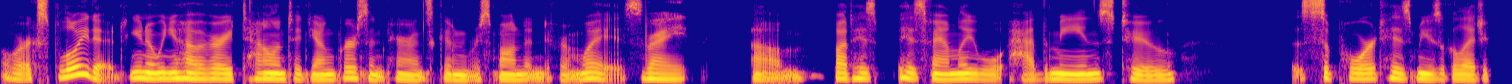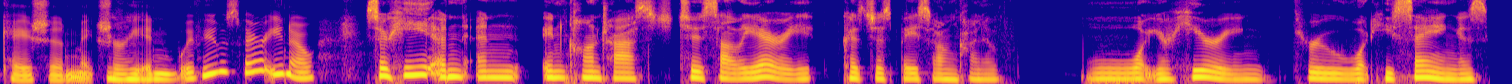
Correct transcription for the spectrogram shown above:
or exploited. You know, when you have a very talented young person, parents can respond in different ways. right. Um, but his his family had the means to support his musical education, make sure he, mm-hmm. and if he was very, you know, So he and and in contrast to Salieri, because just based on kind of what you're hearing through what he's saying is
